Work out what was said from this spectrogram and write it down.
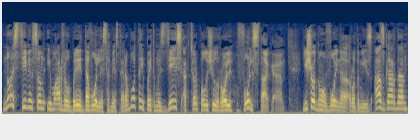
но Стивенсон и Марвел были довольны совместной работой, поэтому здесь актер получил роль Вольстага, еще одного воина родом из Асгарда,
